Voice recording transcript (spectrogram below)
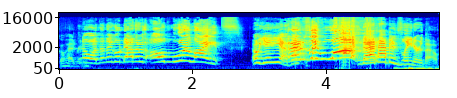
go ahead. Ren. No, and then they go down there with all more lights. Oh yeah, yeah. And that- I was like, what? that happens later though.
